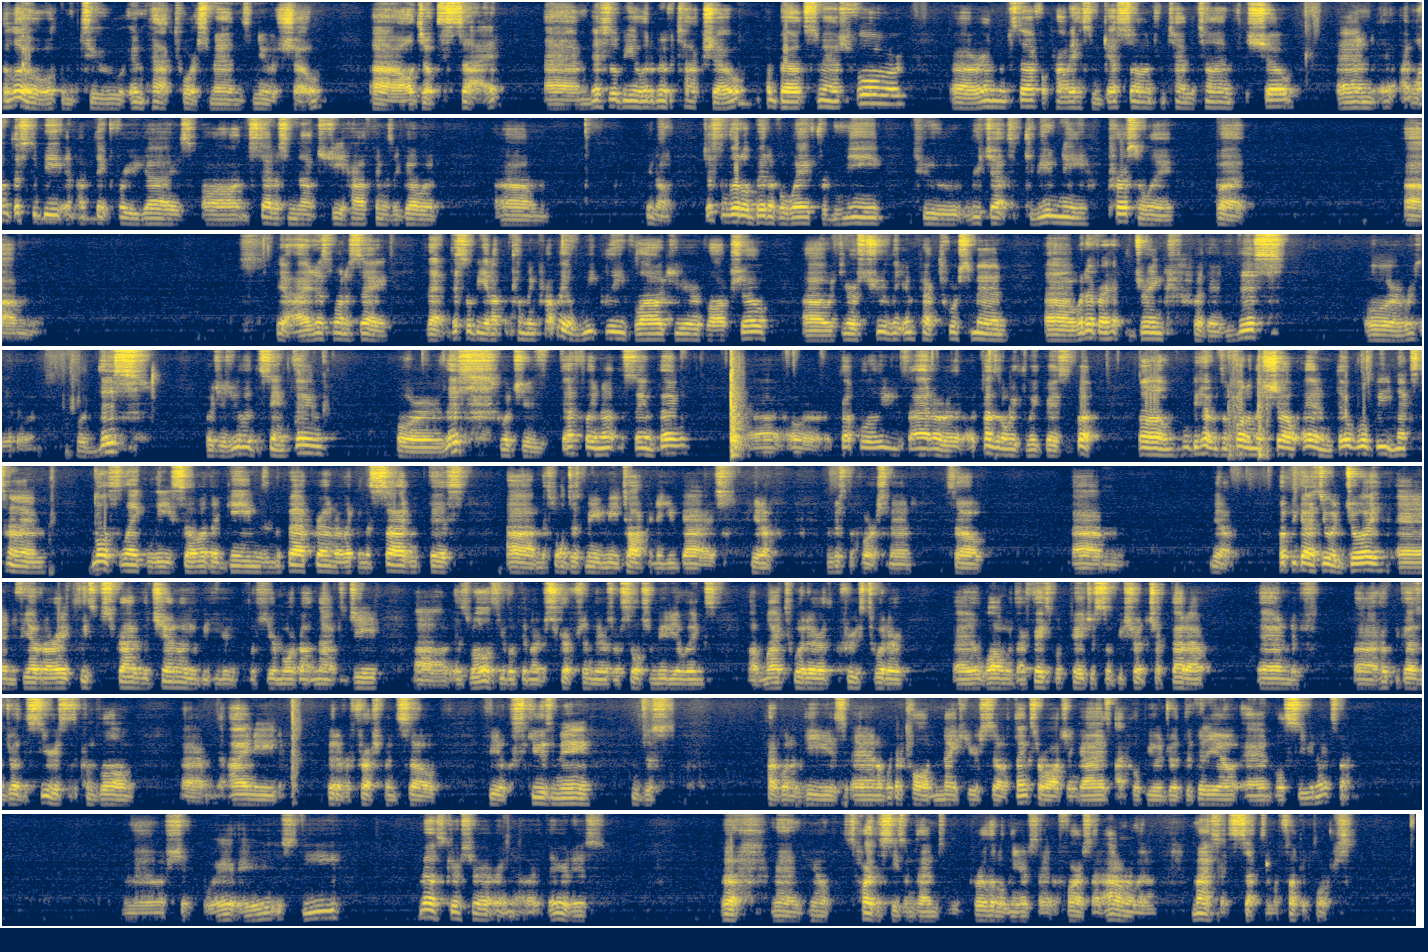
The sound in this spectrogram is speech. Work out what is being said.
Hello, welcome to Impact Horseman's newest show. Uh, all jokes aside, um, this will be a little bit of a talk show about Smash 4, uh, random stuff. We'll probably have some guests on from time to time for the show. And I want this to be an update for you guys on the status of Nox G, how things are going. Um, you know, just a little bit of a way for me to reach out to the community personally, but um, yeah, I just want to say that this will be an upcoming, probably a weekly vlog here, vlog show, uh, with yours truly, Impact Horseman, uh, whatever I have to drink, whether this, or, where's the other one, or this, which is really the same thing, or this, which is definitely not the same thing, uh, or a couple of these, I don't know, it depends on a week-to-week -week basis, but um, we'll be having some fun on the show, and there will be next time most likely some other games in the background or like on the side with this. Um, this won't just be me talking to you guys. You know, I'm just the horseman. So, um, you know, hope you guys do enjoy. And if you haven't already, please subscribe to the channel. You'll be here to hear more about Nox G. Uh, as well, if you look in our description, there's our social media links. Uh, my Twitter, the crew's Twitter, uh, along with our Facebook pages, so be sure to check that out. And uh, I hope you guys enjoy the series as it comes along. Um, I need a bit of refreshment, so if you'll excuse me, just have one of these, and we're going to call it a night here. So thanks for watching, guys. I hope you enjoyed the video, and we'll see you next time. Oh, shit. Where is the mouse cursor at right now? Right there it is. Ugh, man, you know, it's hard to see sometimes. We're a little near side or far side. I don't really know. My side sucks. I'm a fucking horse.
